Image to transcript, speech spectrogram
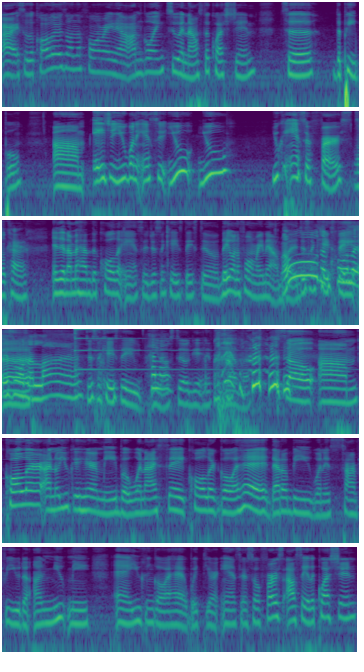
All right. So the caller is on the phone right now. I'm going to announce the question to the people. Um, Asia, you want to answer? You you you can answer first, Okay. And then I'm gonna have the caller answer just in case they still they on the phone right now. But Oh, just in the case caller they, is on uh, the line. just in case they you Hello. know still getting it together. so, um, caller, I know you can hear me, but when I say caller, go ahead. That'll be when it's time for you to unmute me, and you can go ahead with your answer. So first, I'll say the question.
